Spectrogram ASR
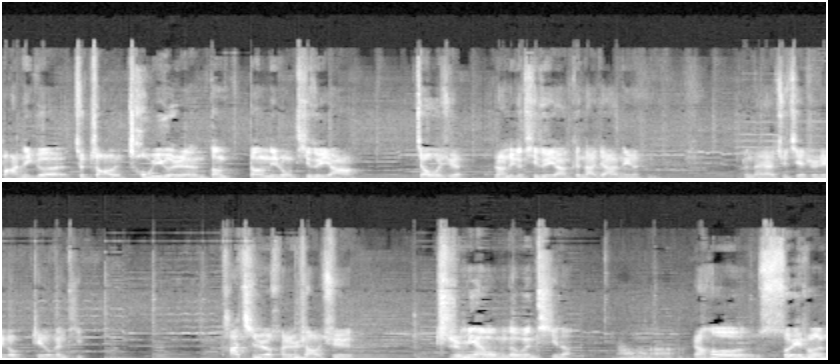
把那个就找抽一个人当当那种替罪羊叫过去，让这个替罪羊跟大家那个什么，跟大家去解释这个这个问题。他其实很少去直面我们的问题的，啊，然后所以说，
